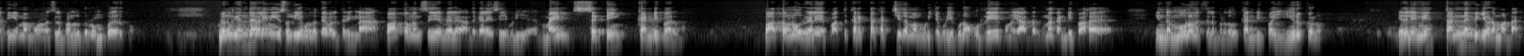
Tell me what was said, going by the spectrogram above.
அதிகமா மூல சில பிறந்தவங்களுக்கு ரொம்ப இருக்கும். இவங்களுக்கு எந்த வேலையும் நீங்க சொல்லியே கொடுக்க தேவையில்ல தெரியுங்களா? பார்த்தவன அந்த செய்ய வேலை அந்த வேலையை செய்யக்கூடிய மைண்ட் செட்டிங் கண்டிப்பா இருக்கும். பார்த்தவன ஒரு வேலையை பார்த்து கரெக்டா கச்சிதமா முடிக்கக்கூடிய குணம் ஒரே குணம் யார்கிட்ட இருக்குன்னா கண்டிப்பாக இந்த மூலநத்தில் பிறந்தவர்கள் கண்டிப்பா இருக்கணும். எதுலையுமே தன்னம்பிக்கை விட மாட்டாங்க.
